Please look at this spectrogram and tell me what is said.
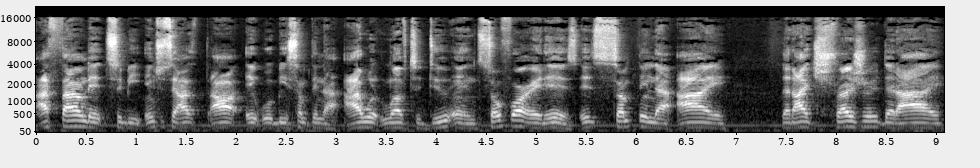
I found it to be interesting. I thought it would be something that I would love to do, and so far it is. It's something that I that I treasure, that I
